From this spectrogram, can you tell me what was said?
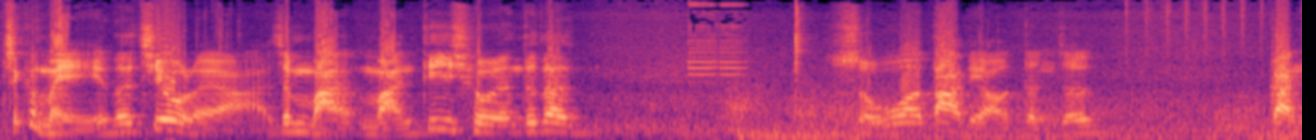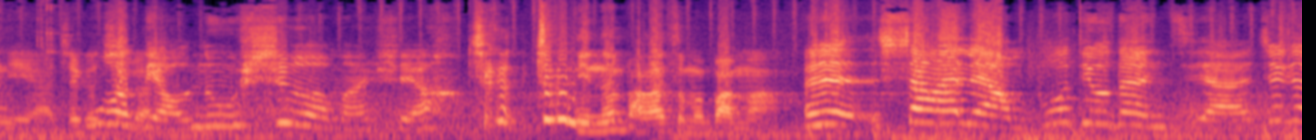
这个没得救了呀！这满满地球人都在手握大屌等着干你啊！这个卧屌怒射吗？是要？这个这个你能把它怎么办吗？而且上来两波丢弹机啊！这个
